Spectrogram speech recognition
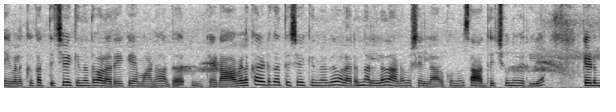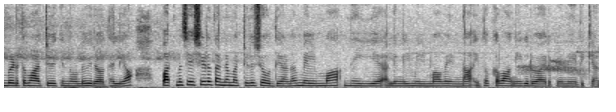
നെയ്വിളക്ക് കത്തിച്ച് വെക്കുന്നത് വളരെ കേമാണ്. അത് കെടാവിളക്കായിട്ട് കത്തിച്ച് വെക്കുന്നത് വളരെ നല്ലതാണ്. പക്ഷെ എല്ലാവർക്കും ഒന്നും സാധിച്ചു എന്ന് വരില്ല. കെടുമ്പ് എടുത്ത് മാറ്റി വയ്ക്കുന്നതുകൊണ്ട് വിരോധമില്ല പത്മശേഷിയുടെ തന്നെ മറ്റൊരു ചോദ്യമാണ് മിൽമ നെയ്യ് അല്ലെങ്കിൽ മിൽമ വെണ്ണ ഇതൊക്കെ വാങ്ങി ഗുരുവായൂരപ്പന് നേദിക്കാൻ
